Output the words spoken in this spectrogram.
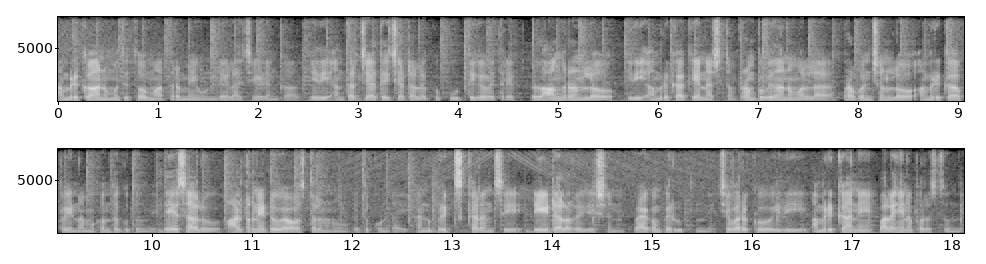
అమెరికా అనుమతితో మాత్రమే ఉండేలా చేయడం కాదు. ఇది అంతర్జాతీయ చట్టాలకు పూర్తిగా వ్యతిరేకం. లాంగ్ రన్లో ఇది అమెరికాకే నష్టం. ట్రంప్ విధానం వల్ల ప్రపంచంలో అమెరికాపై నమ్మకం తగ్గుతుంది. దేశాలు ఆల్టర్నేటివ్ వ్యవస్థలను వెతుక్కుంటాయి and BRICS currency de dollarization వేగం పెరుగుతుంది. చివరకు ఇది అమెరికానే బలహీనపరుస్తుంది.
